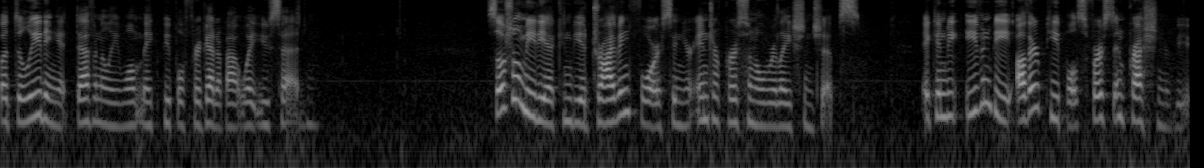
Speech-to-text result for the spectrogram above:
But deleting it definitely won't make people forget about what you said. Social media can be a driving force in your interpersonal relationships. It can be, even be other people's first impression of you.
